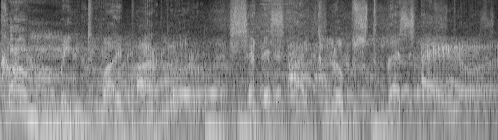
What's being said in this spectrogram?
Come into my parlor, said the Cyclops to the sailor.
